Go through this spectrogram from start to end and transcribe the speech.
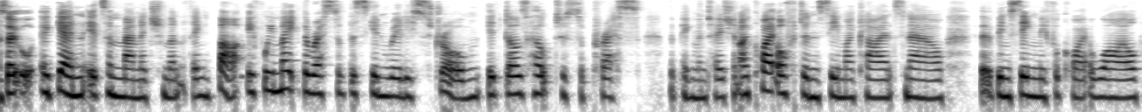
So again, it's a management thing. But if we make the rest of the skin really strong, it does help to suppress the pigmentation. I quite often see my clients now that have been seeing me for quite a while,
